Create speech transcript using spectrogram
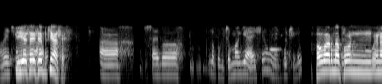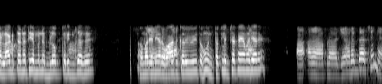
હવે પીએસઆઈ સાહેબ ક્યાં છે? અ, સાહેબ લગભગ જમવા ગયા હશે હું પૂછી લઉં. સવારના ફોન એના લાગતા નથી મને બ્લોક કરી દીધા છે. અમારે એની યાર વાત કરવી હોય તો શું તકલીફ છે કઈ અમારી યારે? આપણા જે અરજદાર છે ને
